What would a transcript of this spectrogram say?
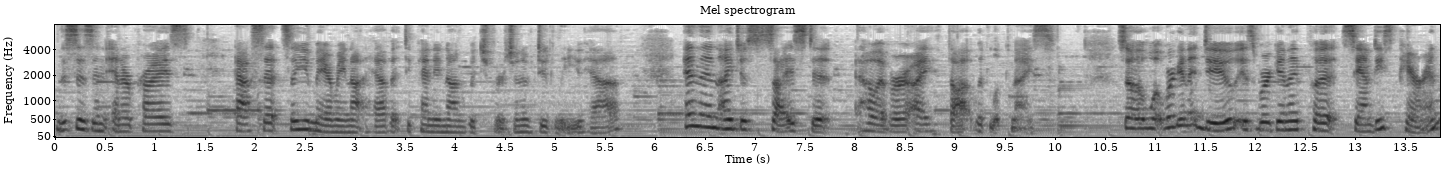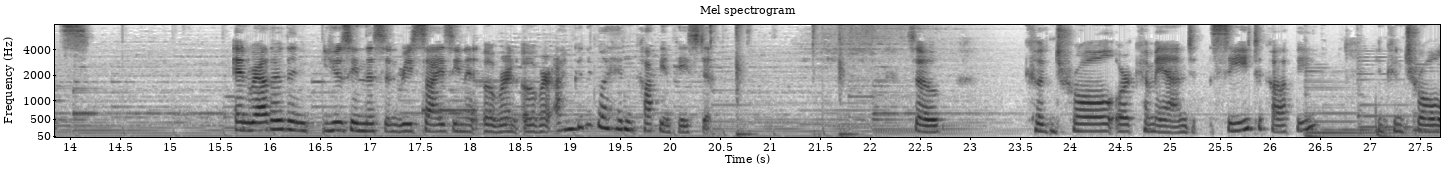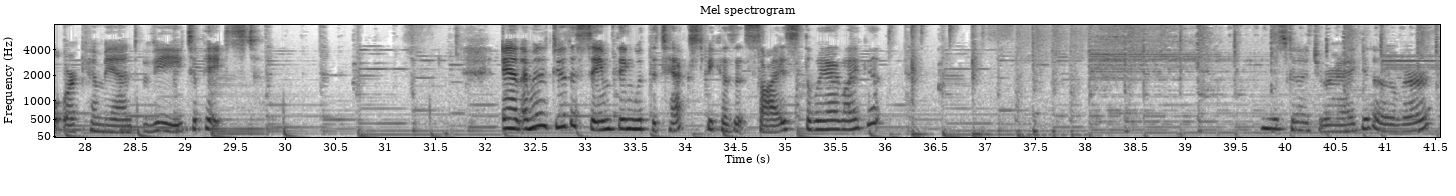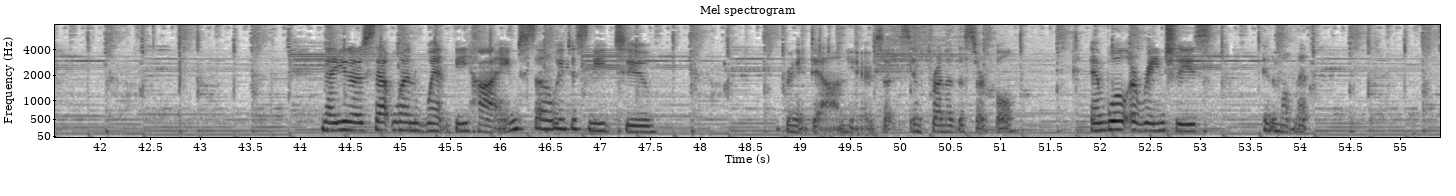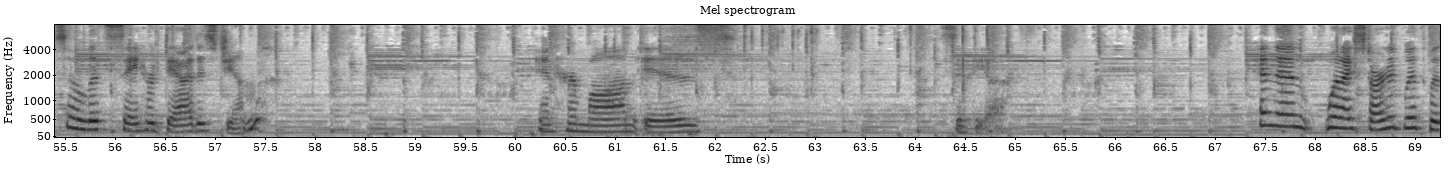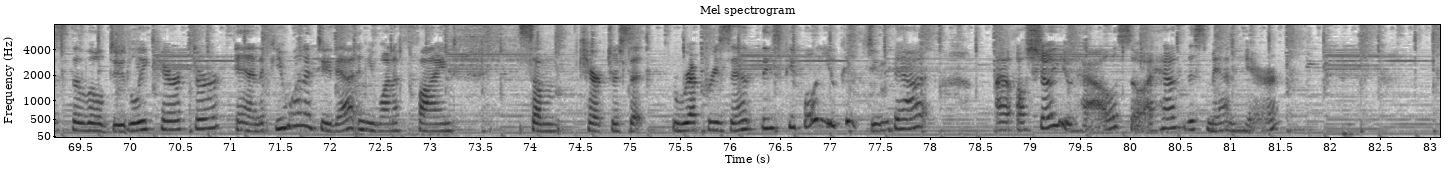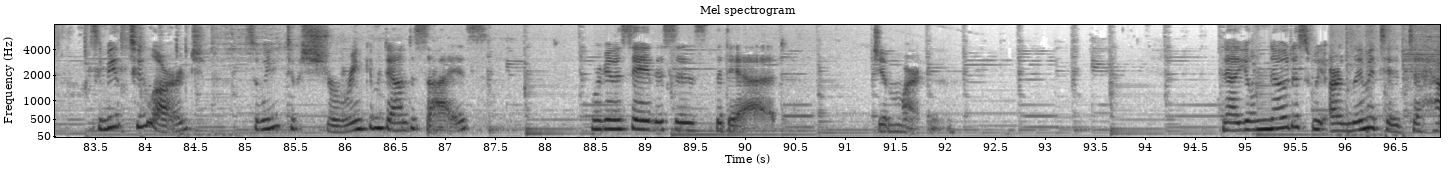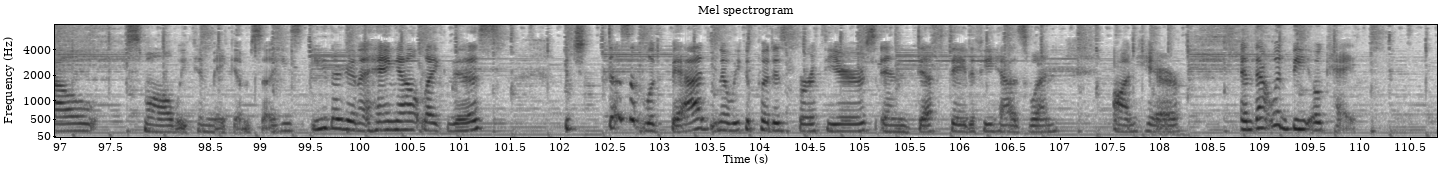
This is an enterprise asset, so you may or may not have it depending on which version of Doodly you have. And then I just sized it however I thought would look nice. So what we're going to do is we're going to put Sandy's parents. And rather than using this and resizing it over and over, I'm going to go ahead and copy and paste it. So Control or Command C to copy and Control or Command V to paste. And I'm going to do the same thing with the text because it's sized the way I like it. I'm just going to drag it over. Now you notice that one went behind, so we just need to bring it down here so it's in front of the circle. And we'll arrange these in a moment. So let's say her dad is Jim and her mom is Cynthia. And then what I started with was the little doodly character. And if you want to do that and you want to find some characters that represent these people, you could do that. I'll show you how. So I have this man here. It's going to be too large. So we need to shrink him down to size. We're going to say this is the dad, Jim Martin. Now you'll notice we are limited to how small we can make him. So he's either going to hang out like this, which doesn't look bad. You know, we could put his birth years and death date if he has one on here, and that would be okay.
